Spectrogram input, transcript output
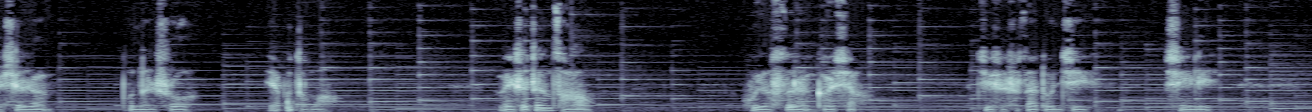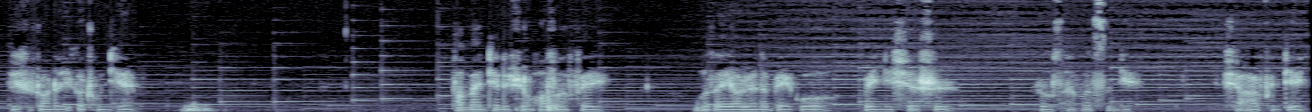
有些人，不能说，也不能忘。唯是珍藏，忽有思人可想。即使是在冬季，心里亦是装着一个春天。当漫天的雪花纷飞，我在遥远的北国为你写诗，如三分思念，像二分惦念。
